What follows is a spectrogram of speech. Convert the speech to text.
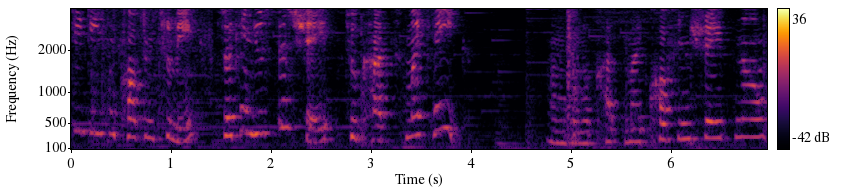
decent coffin to me. So I can use this shape to cut my cake. I'm going to cut my coffin shape now.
